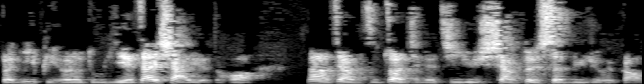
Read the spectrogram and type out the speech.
本益比和热度也在下缘的话，那这样子赚钱的几率相对胜率就会高。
